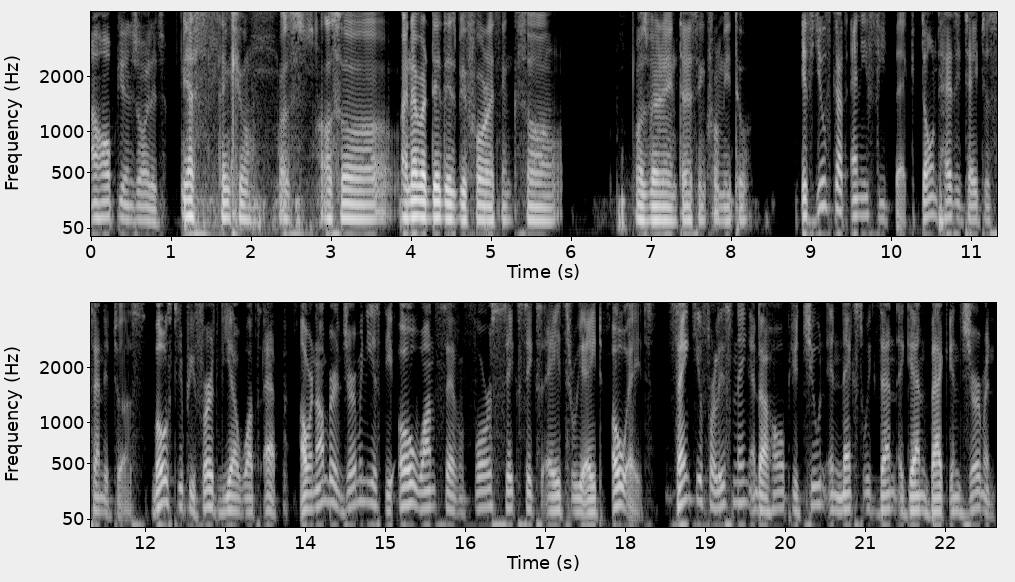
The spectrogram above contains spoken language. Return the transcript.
I hope you enjoyed it. Yes, thank you. Was also I never did this before. I think so. It was very interesting for me too. If you've got any feedback, don't hesitate to send it to us, mostly preferred via WhatsApp. Our number in Germany is the 01746683808. Thank you for listening, and I hope you tune in next week, then again back in German.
